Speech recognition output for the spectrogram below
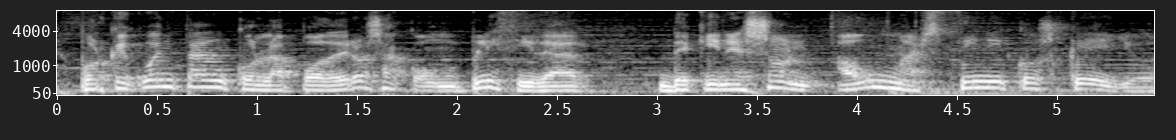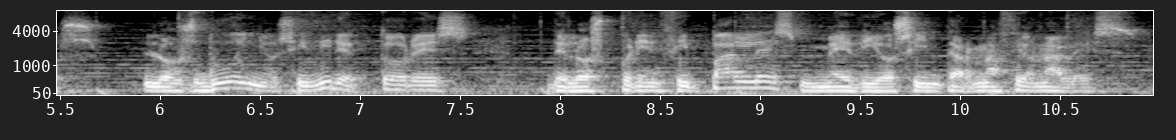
porque cuentan con la poderosa complicidad de quienes son aún más cínicos que ellos, los dueños y directores de los principales medios internacionales.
